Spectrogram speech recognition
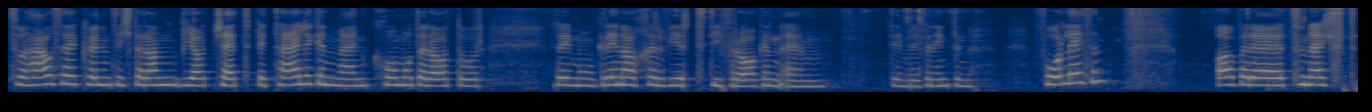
zu Hause können sich daran via Chat beteiligen. Mein Co-Moderator Raymond Grenacher wird die Fragen ähm, dem Referenten vorlesen. Aber äh, zunächst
